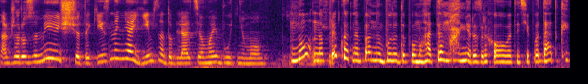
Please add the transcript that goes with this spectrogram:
адже розуміють, що такі знання їм знадобляться в майбутньому. Ну, наприклад, напевно, буду допомагати мамі розраховувати ці податки.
